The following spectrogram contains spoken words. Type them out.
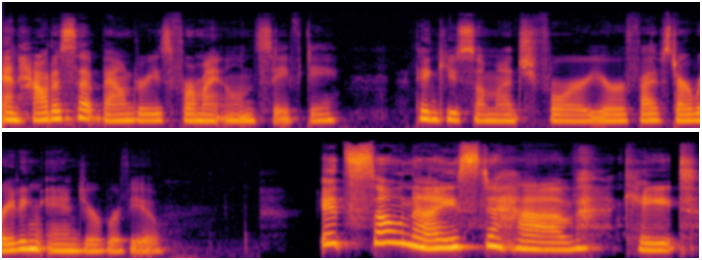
and how to set boundaries for my own safety. Thank you so much for your five star rating and your review. It's so nice to have Kate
